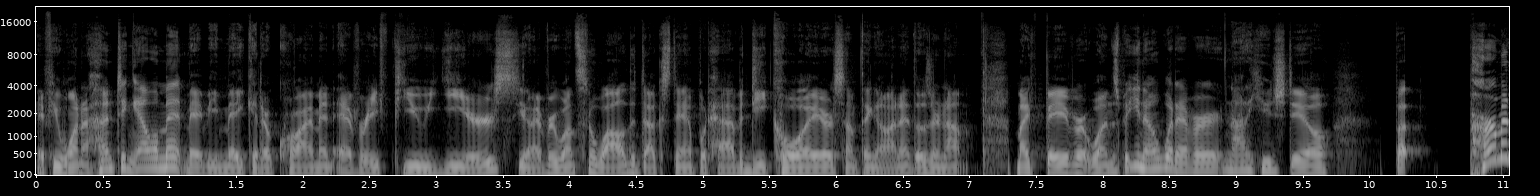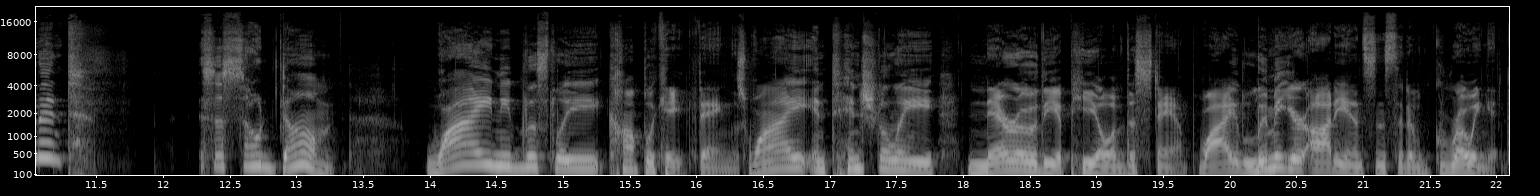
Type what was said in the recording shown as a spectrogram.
If you want a hunting element, maybe make it a requirement every few years. You know, every once in a while, the duck stamp would have a decoy or something on it. Those are not my favorite ones, but you know, whatever, not a huge deal. But permanent? This is so dumb. Why needlessly complicate things? Why intentionally narrow the appeal of the stamp? Why limit your audience instead of growing it?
